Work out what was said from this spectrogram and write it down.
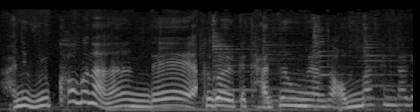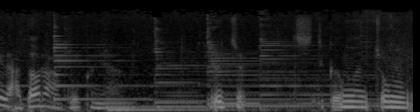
아니 울컥은 안 하는데 그거 이렇게 다듬으면서 엄마 생각이 나더라고 그냥. 요즘 지금은 좀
